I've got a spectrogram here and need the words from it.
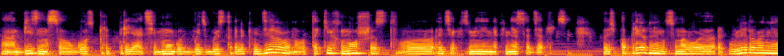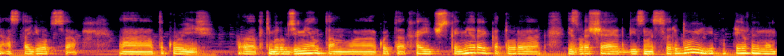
э, бизнеса, у госпредприятий, могут быть быстро ликвидированы, вот таких новшеств в этих изменениях не содержится. То есть по-прежнему ценовое регулирование остается э, такой таким рудиментом, э, какой-то архаической мерой, которая извращает бизнес-среду и по-прежнему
